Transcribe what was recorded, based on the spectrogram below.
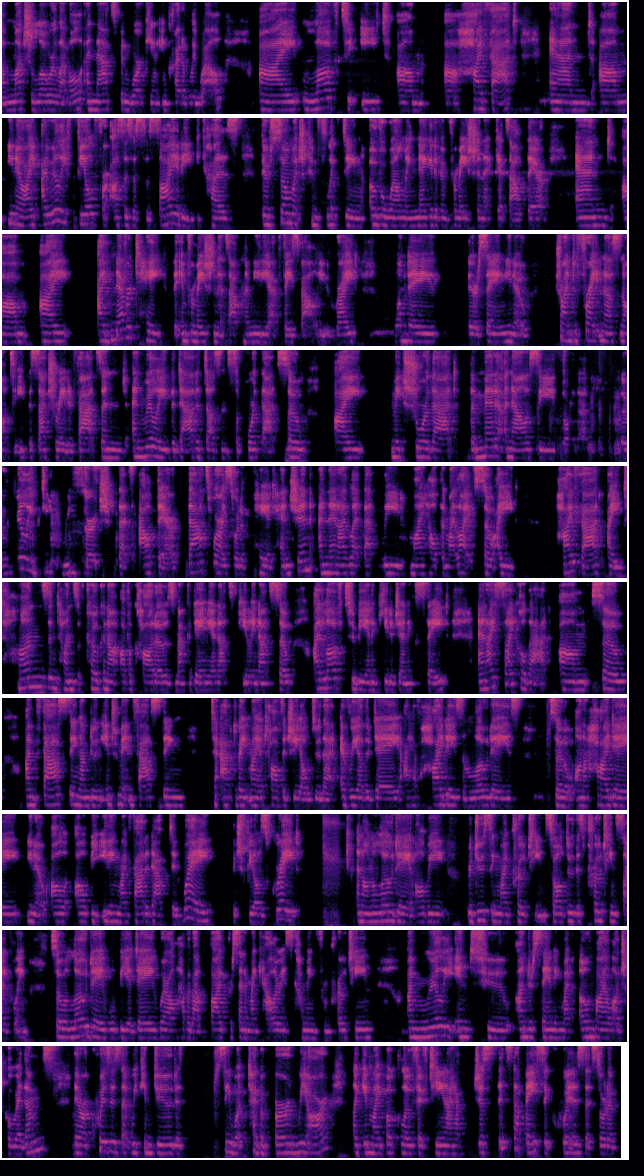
a much lower level, and that's been working incredibly well. I love to eat um, uh, high fat. And, um, you know, I, I really feel for us as a society because there's so much conflicting, overwhelming negative information that gets out there. And um, I, I never take the information that's out in the media at face value, right? One day they're saying, you know, trying to frighten us not to eat the saturated fats and and really the data doesn't support that so i make sure that the meta-analyses or the, the really deep research that's out there that's where i sort of pay attention and then i let that lead my health and my life. So i eat high fat i eat tons and tons of coconut avocados macadamia nuts pili nuts. So i love to be in a ketogenic state and i cycle that. Um, so i'm fasting i'm doing intermittent fasting to activate my autophagy. I'll do that every other day. I have high days and low days. So on a high day, you know, I'll I'll be eating my fat adapted way which feels great. And on a low day, I'll be reducing my protein. So I'll do this protein cycling. So a low day will be a day where I'll have about 5% of my calories coming from protein. I'm really into understanding my own biological rhythms. There are quizzes that we can do to see what type of bird we are. Like in my book, Glow 15, I have just, it's that basic quiz that sort of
